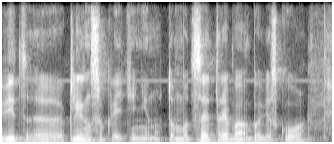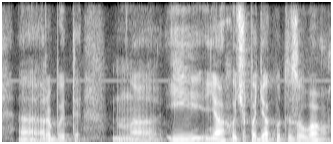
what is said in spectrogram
від кліренсу креатиніну. Тому це треба обов'язково робити. Е, І я хочу подякувати за увагу.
